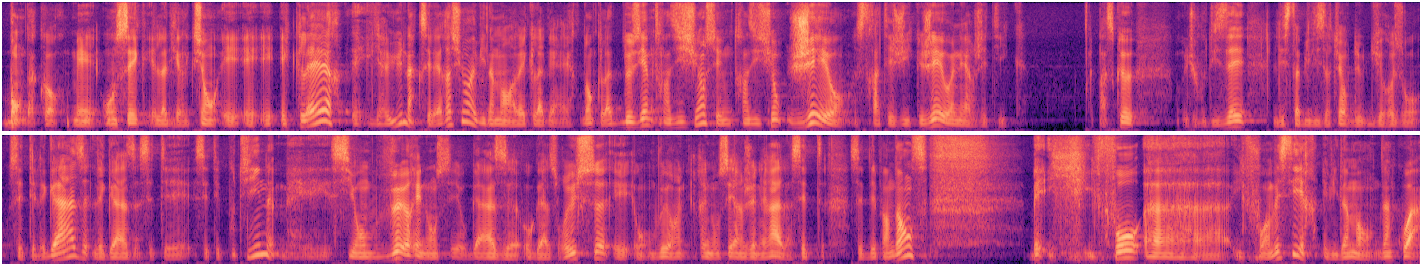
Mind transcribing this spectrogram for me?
Bon, d'accord, mais on sait que la direction est, claire. il y a eu une accélération, évidemment, avec la guerre. Donc la deuxième transition, c'est une transition géostratégique, géoénergétique. Parce que, je vous disais, les stabilisateurs du, réseau, c'était les gaz. Les gaz, c'était Poutine. Mais si on veut renoncer au gaz, au gaz russe, et on veut renoncer en général à cette, cette dépendance, mais il faut, euh, il faut investir, évidemment. Dans quoi?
